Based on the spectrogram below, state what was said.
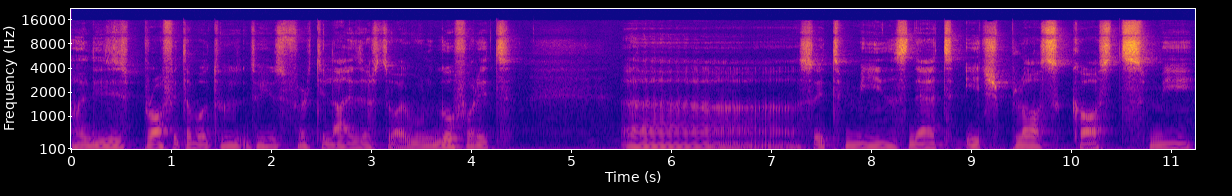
this is profitable to, to use fertilizer so I will go for it. Uh, so it means that each plot costs me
